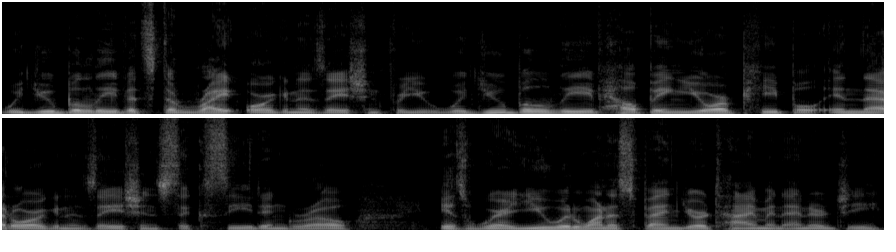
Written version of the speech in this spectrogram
Would you believe it's the right organization for you? Would you believe helping your people in that organization succeed and grow is where you would want to spend your time and energy?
